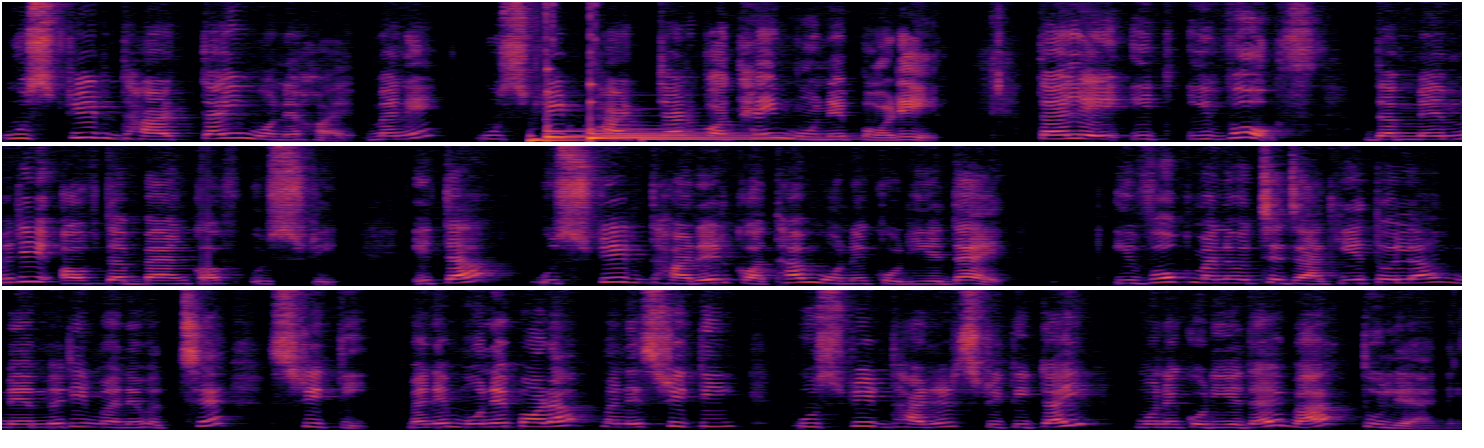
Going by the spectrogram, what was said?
উষ্ট্রির ধারটাই মনে হয়। মানে উষ্ট্রির ধারটার কথাই মনে পড়ে। তাহলে it evokes the memory of the bank of Ushtri এটা উষ্ট্রির ধারের কথা মনে করিয়ে দেয়। ইভোক মানে হচ্ছে জাগিয়ে তোলা মেমরি মানে হচ্ছে স্মৃতি। মানে মনে পড়া মানে স্মৃতি। উষ্ট্রির ধারের স্মৃতিটাই মনে করিয়ে দেয় বা তুলে আনে।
